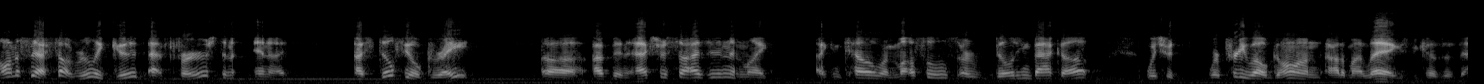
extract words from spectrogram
honestly, I felt really good at first, and and I I still feel great. Uh, I've been exercising, and like I can tell my muscles are building back up, which would were pretty well gone out of my legs because of the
